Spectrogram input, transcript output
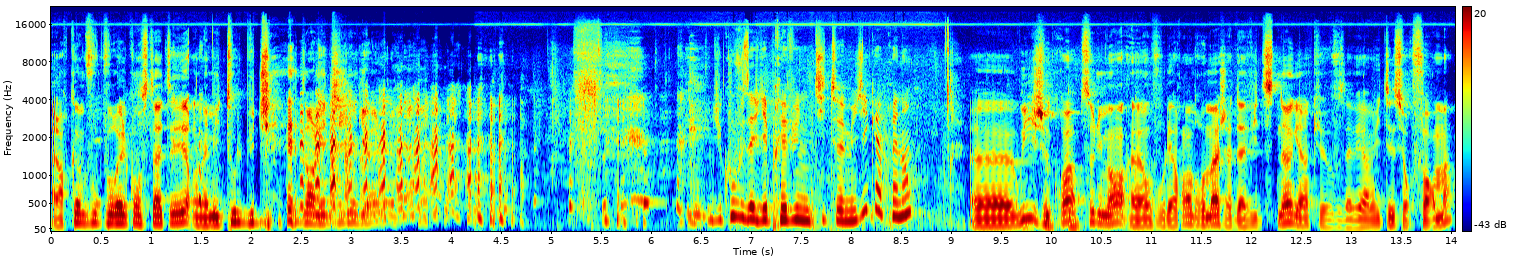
Alors, comme vous pourrez le constater, on a mis tout le budget dans les jingles. Du coup, vous aviez prévu une petite musique après, non? Euh, oui, je crois absolument. Euh, on voulait rendre hommage à David Snug, hein, que vous avez invité sur Format.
